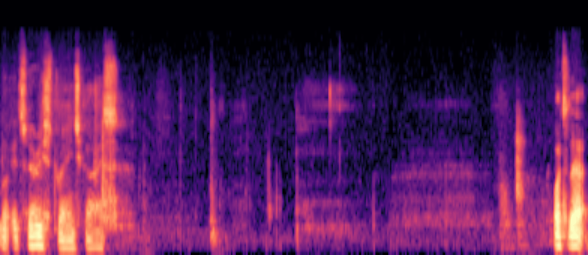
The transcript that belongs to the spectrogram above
But it's very strange, guys. What's that?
